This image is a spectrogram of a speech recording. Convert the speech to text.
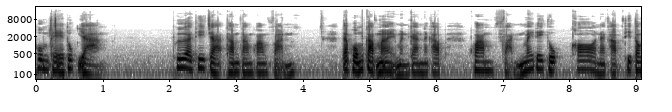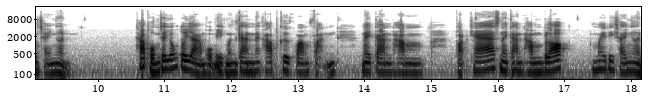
ทุ่มเททุกอย่าง เพื่อที่จะทำตามความฝัน แต่ผมกลับมาเหมือนกันนะครับ ความฝันไม่ได้ทุกข้อนะครับที่ต้องใช้เงิน ถ้าผมจะยกตัวอย่างผมอีกเหมือนกันนะครับ คือความฝันในการทำพอดแคสต์ในการทำบล็อกไม่ได้ใช้เงิน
